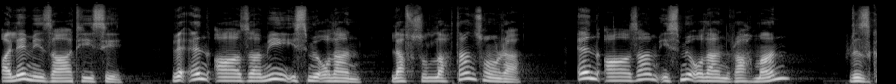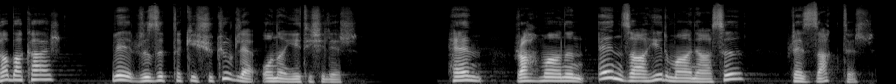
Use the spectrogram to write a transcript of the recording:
alemi zatisi ve en azami ismi olan Lafzullah'tan sonra en azam ismi olan Rahman, rızka bakar ve rızıktaki şükürle ona yetişilir. Hem Rahman'ın en zahir manası rezzaktır.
